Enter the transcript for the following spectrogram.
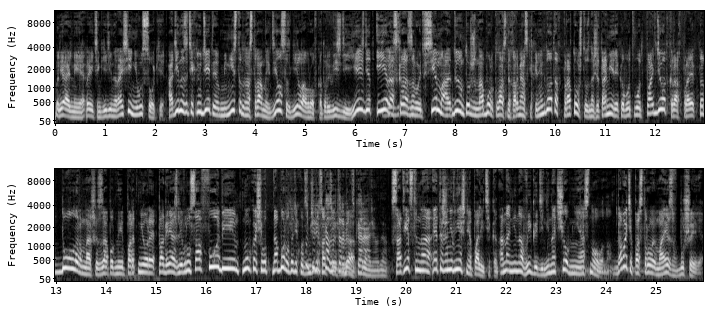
реальные рейтинги «Единой России» невысокие. Один из этих людей – это министр иностранных дел Сергей Лавров, который везде ездит и Везде. рассказывает всем один и тот же набор классных армянских анекдотов про то, что, значит, Америка вот-вот пойдет, крах проекта «Доллар», наши западные партнеры погрязли в русофобии. Ну, короче, вот набор вот этих вот ну, замечательных рассказывает армянское да. радио, да. Соответственно, это же не внешняя политика. Она ни на выгоде, ни на чем не основана. Давайте построим АЭС в Бушере.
